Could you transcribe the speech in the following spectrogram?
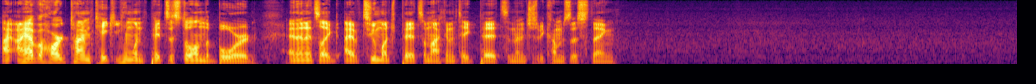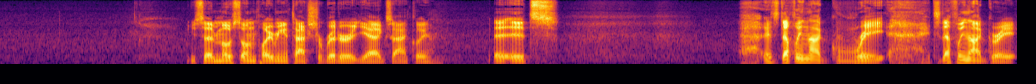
I, I have a hard time taking him when Pitts is still on the board, and then it's like I have too much Pitts. I'm not going to take Pitts, and then it just becomes this thing. You said most owned player being attached to Ridder. Yeah, exactly. It, it's it's definitely not great. It's definitely not great.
